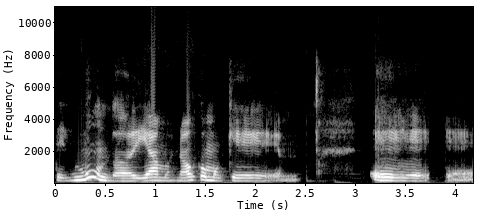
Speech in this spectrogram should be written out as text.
del mundo, digamos, ¿no? Como que eh, eh,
